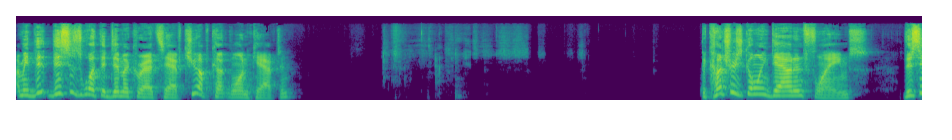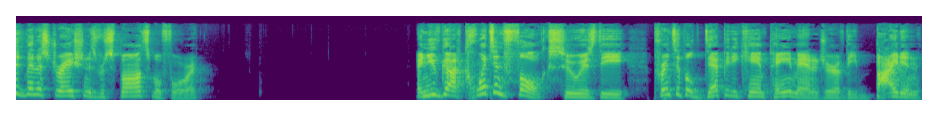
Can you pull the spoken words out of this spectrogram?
I mean, th- this is what the Democrats have. Cue up cut one, Captain. The country's going down in flames. This administration is responsible for it. And you've got Quentin Fulks, who is the principal deputy campaign manager of the Biden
